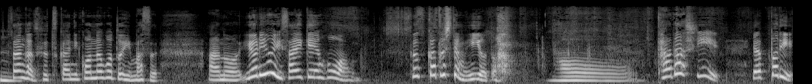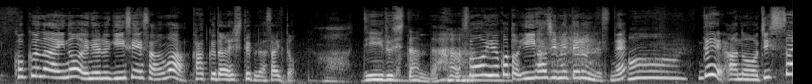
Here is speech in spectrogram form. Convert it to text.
3月2日にこんなことを言います、あのより良い債権法案復活してもいいよと。ただし、やっぱり国内のエネルギー生産は拡大してくださいと。ディールしたんだそういうことを言い始めてるんですね。であの実際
